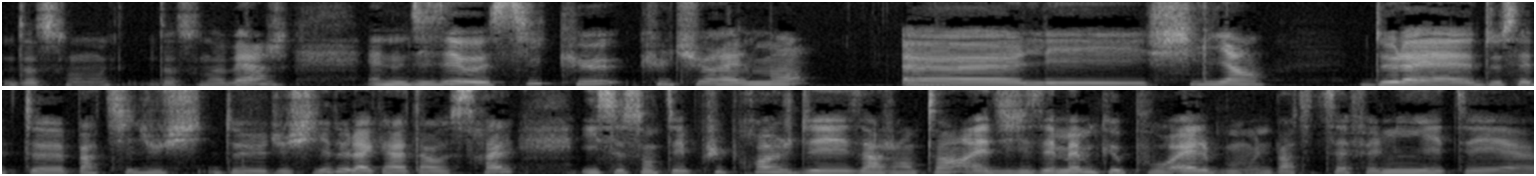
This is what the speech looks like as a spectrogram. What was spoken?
dans, son, dans son auberge, elle nous disait aussi que culturellement les Chiliens de, la, de cette partie du, du Chili, de la Carreta australe, ils se sentaient plus proches des Argentins. Elle disait même que pour elle, bon, une partie de sa famille était euh,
